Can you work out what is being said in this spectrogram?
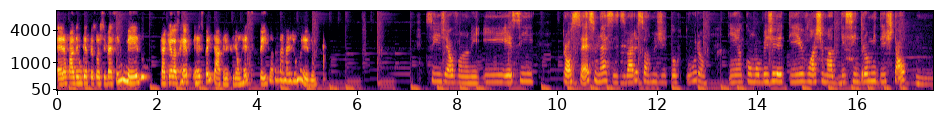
era fazer com que as pessoas tivessem medo para que elas re respeitassem. Eles queriam respeito através do medo. Sim, Giovanni. E esse processo, né, essas várias formas de tortura, tinha como objetivo a chamada de síndrome de Stockholm,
